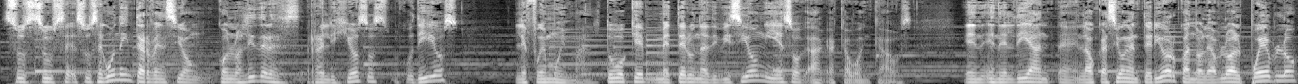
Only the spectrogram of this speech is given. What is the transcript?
Su, segunda intervención con los líderes religiosos judíos le fue muy mal. Tuvo que meter una división y eso acabó en caos. En, el día, en la ocasión anterior, cuando le habló al pueblo,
